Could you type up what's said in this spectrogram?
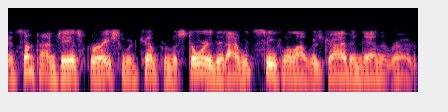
And sometimes the inspiration would come from a story that I would see while I was driving down the road.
